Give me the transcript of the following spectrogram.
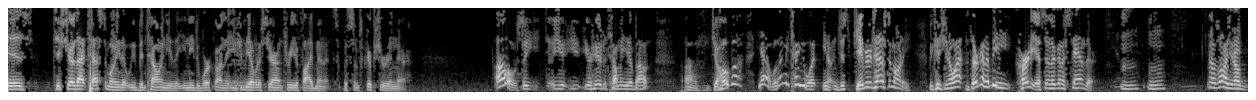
is to share that testimony that we've been telling you that you need to work on, that you should be able to share in three to five minutes with some scripture in there. Oh, so you, you, you're here to tell me about uh, Jehovah? Yeah, well, let me tell you what, you know, just give your testimony. Because you know what? They're going to be courteous and they're going to stand there. Mm-hmm, mm-hmm. As long as you know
